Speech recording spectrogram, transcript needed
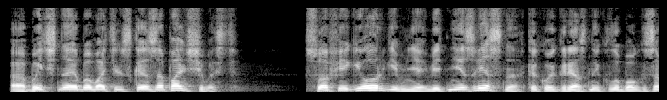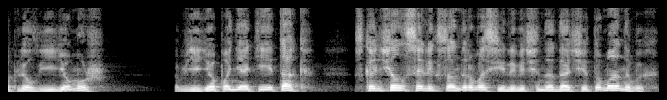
«Обычная обывательская запальчивость. Софье Георгиевне ведь неизвестно, какой грязный клубок заплел ее муж. В ее понятии так. Скончался Александр Васильевич на даче Тумановых,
